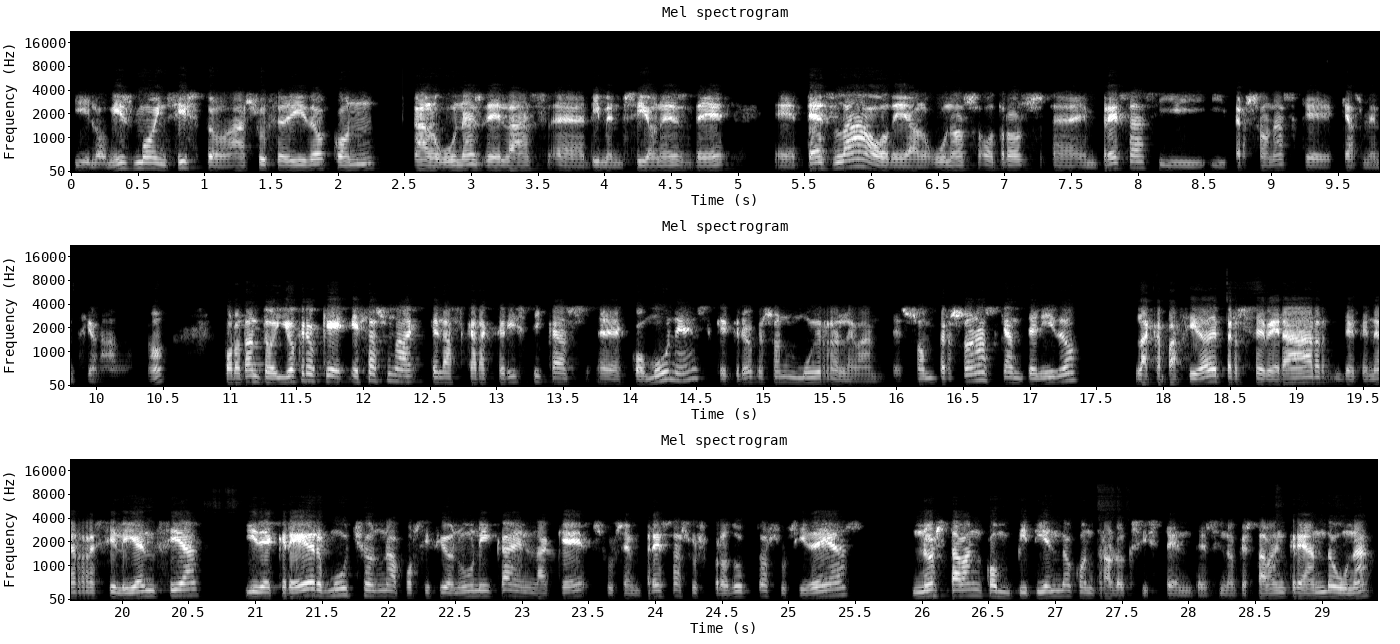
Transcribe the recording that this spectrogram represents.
Y lo mismo, insisto, ha sucedido con algunas de las eh, dimensiones de eh, Tesla o de algunas otras eh, empresas y, personas que, que has mencionado, ¿no? Por lo tanto, yo creo que esa es una de las características eh, comunes que creo que son muy relevantes. Son personas que han tenido la capacidad de perseverar, de tener resiliencia y de creer mucho en una posición única en la que sus empresas, sus productos, sus ideas no estaban compitiendo contra lo existente, sino que estaban creando una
